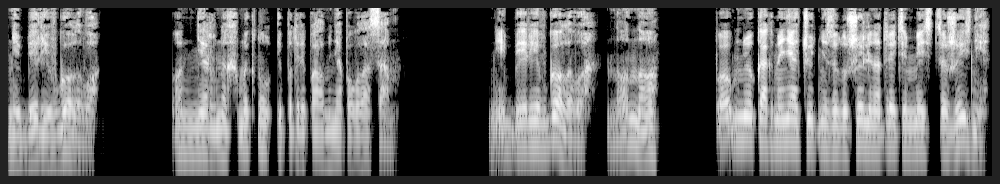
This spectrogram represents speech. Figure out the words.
Не бери в голову. Он нервно хмыкнул и потрепал меня по волосам. Не бери в голову, ну-ну. Помню, как меня чуть не задушили на третьем месяце жизни.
